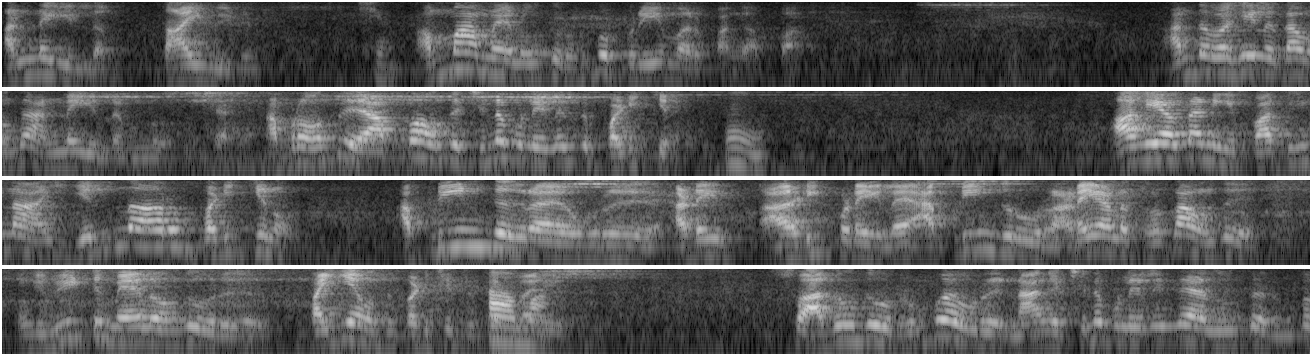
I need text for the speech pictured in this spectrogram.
அன்னை இல்லம் தாய் வீடு. அம்மா மேல வந்து ரொம்ப பிரியமா இருப்பாங்க அப்பா அந்த வகையில தான் வந்து அன்னை இல்லம்னு வச்சாங்க அப்புறம் வந்து அப்பா வந்து சின்ன பிள்ளையில இருந்து படிக்கிறேன் ம். ஆகையால் தான் நீங்க பாத்தீங்கன்னா எல்லாரும் படிக்கணும் அப்படிங்கிற ஒரு அடை அடிப்படையில அப்படிங்கிற ஒரு அடையாளத்துல தான் வந்து எங்க வீட்டு மேல வந்து ஒரு பையன் வந்து படிச்சுட்டு இருக்க. மாதிரி ஸோ அது வந்து ஒரு ரொம்ப ஒரு நாங்க சின்ன பிள்ளையிலேருந்தே அது வந்து ரொம்ப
